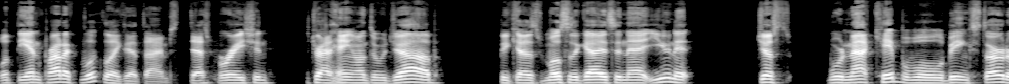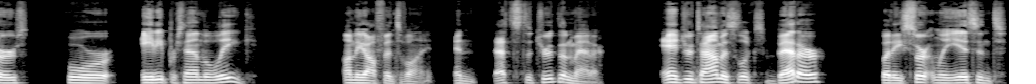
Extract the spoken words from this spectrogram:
what the end product looked like at times desperation to try to hang on to a job because most of the guys in that unit just were not capable of being starters for 80% of the league on the offensive line. And that's the truth of the matter. Andrew Thomas looks better, but he certainly isn't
